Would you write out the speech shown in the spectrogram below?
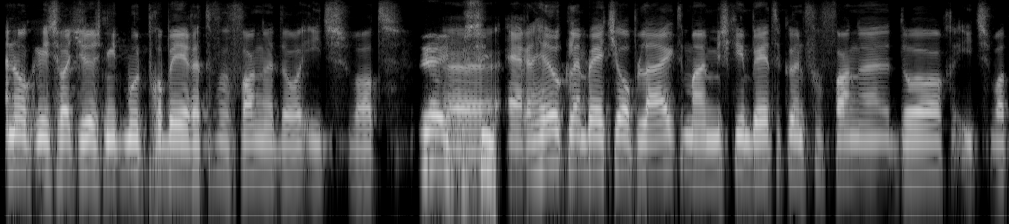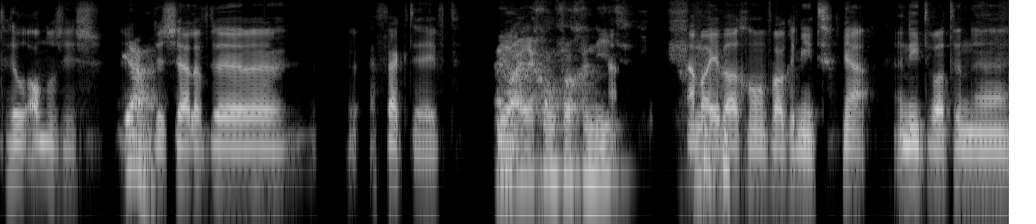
En ook iets wat je dus niet moet proberen te vervangen door iets wat nee, uh, er een heel klein beetje op lijkt, maar misschien beter kunt vervangen door iets wat heel anders is. Ja. En dezelfde effecten heeft. En waar je gewoon van geniet. Ja. En waar je wel gewoon van geniet. Ja. En niet wat een uh,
